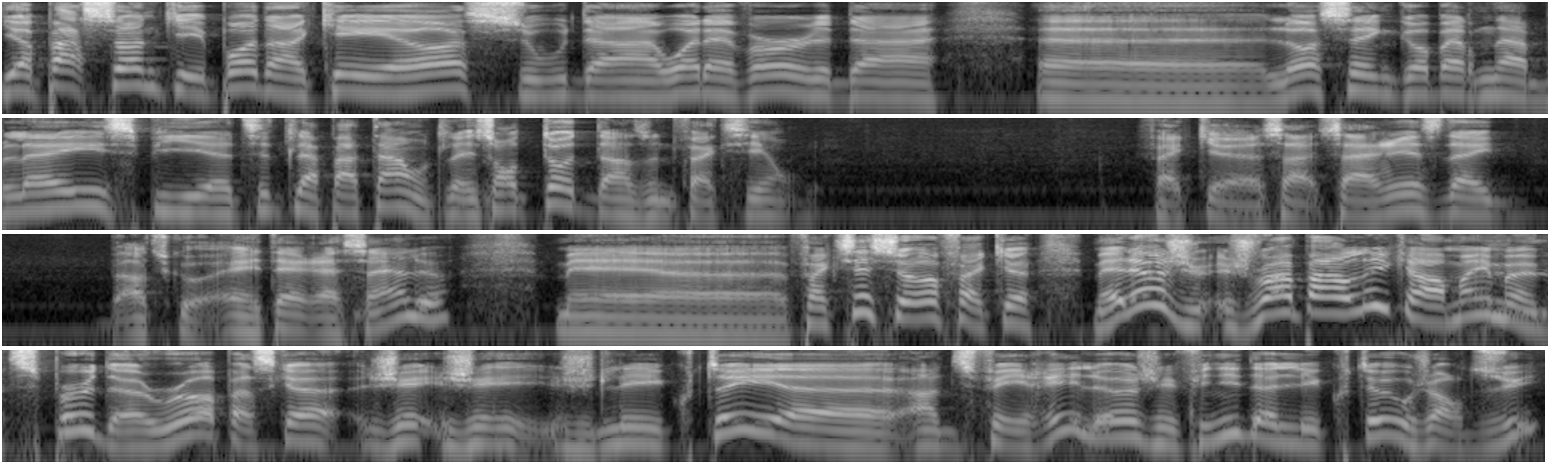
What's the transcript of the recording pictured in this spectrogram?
Il y a personne qui est pas dans Chaos ou dans whatever, dans euh, Los Ingobernables, puis euh, toute la patente. là. Ils sont tous dans une faction. Fait que euh, ça, ça risque d'être en tout cas intéressant là mais euh, fait que c'est ça fait que mais là je, vais en parler quand même un petit peu de Raw parce que j'ai, j'ai- je l'ai écouté euh, en différé là j'ai fini de l'écouter aujourd'hui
